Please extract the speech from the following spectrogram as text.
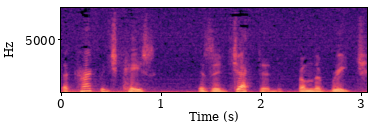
The cartridge case is ejected from the breech.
